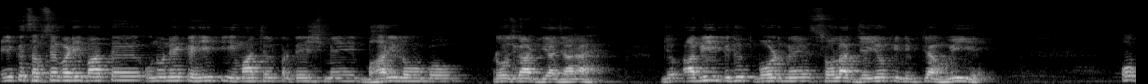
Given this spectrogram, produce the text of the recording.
एक सबसे बड़ी बात उन्होंने कही कि हिमाचल प्रदेश में बाहरी लोगों को रोज़गार दिया जा रहा है, जो अभी विद्युत बोर्ड में 16 जेईओ की नियुक्तियाँ हुई है। वो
